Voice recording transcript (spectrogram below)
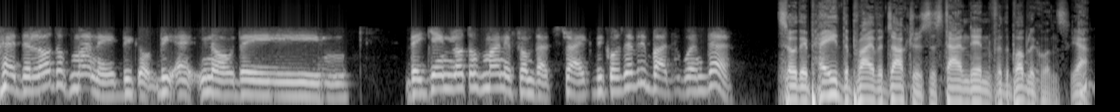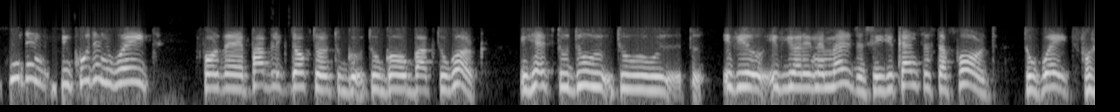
had a lot of money because be- uh, you know they they gained a lot of money from that strike because everybody went there. So they paid the private doctors to stand in for the public ones. Yeah. couldn't you couldn't wait for the public doctor to go to go back to work. You have to do to, to if you if you are in emergency, you can't just afford to wait for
